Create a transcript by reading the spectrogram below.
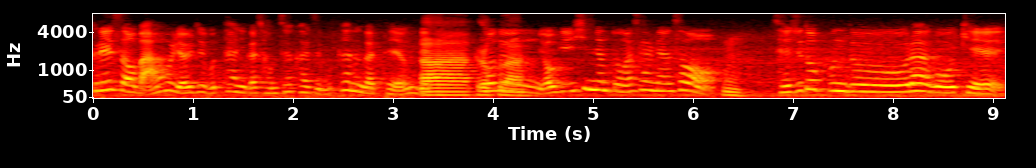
그래서 마음을 열지 못하니까 정착하지 못하는 것 같아요. 근데 아 그렇구나. 저는 여기 10년 동안 살면서 음. 제주도 분들하고 이렇게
